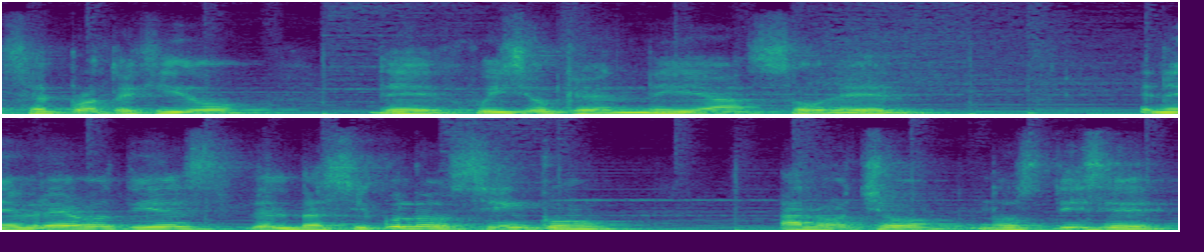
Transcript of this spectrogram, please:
ser protegido del juicio que venía sobre él. En Hebreos 10, del versículo 5 al 8, nos dice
